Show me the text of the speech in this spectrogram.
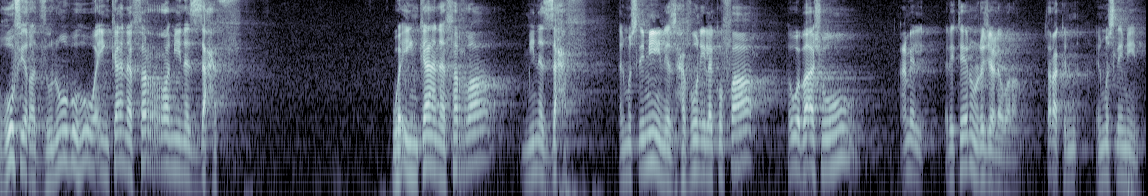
غفرت ذنوبه وإن كان فر من الزحف. وإن كان فر من الزحف. المسلمين يزحفون إلى الكفار هو بقى شو؟ عمل ريتيرن ورجع لورا. ترك المسلمين.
